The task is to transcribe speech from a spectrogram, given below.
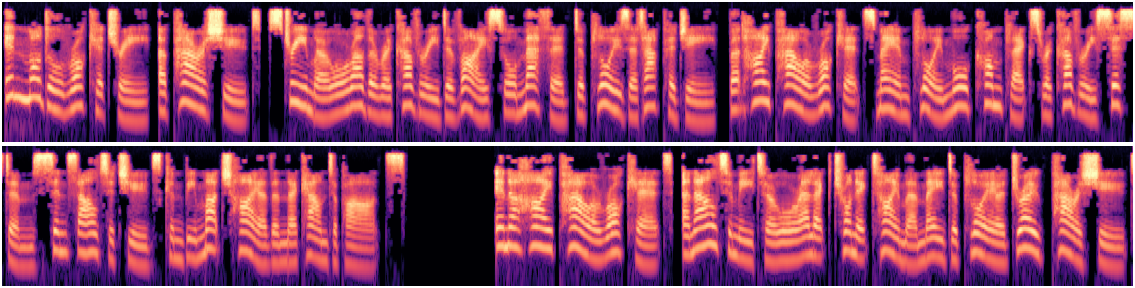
In model rocketry, a parachute, streamer or other recovery device or method deploys at apogee, but high-power rockets may employ more complex recovery systems since altitudes can be much higher than their counterparts. In a high-power rocket, an altimeter or electronic timer may deploy a drogue parachute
